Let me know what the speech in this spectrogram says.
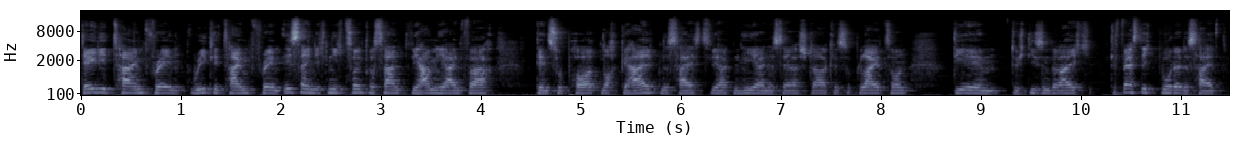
Daily Time Frame. Weekly Time Frame ist eigentlich nicht so interessant. Wir haben hier einfach den Support noch gehalten. Das heißt, wir hatten hier eine sehr starke Supply Zone, die eben durch diesen Bereich gefestigt wurde. Das heißt,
